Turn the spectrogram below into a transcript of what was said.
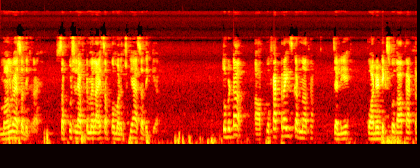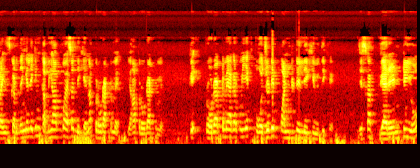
मान लो ऐसा दिख रहा है। सब कुछ लेफ़्ट में लाए, सबको मर्ज किया, ऐसा दिख गया। तो बेटा आपको फैक्टराइज करना था। चलिए क्वाड्रेटिक्स को तो आप फैक्टराइज कर देंगे, लेकिन कभी आपको ऐसा दिखे ना प्रोडक्ट में, यहाँ प्रोडक्ट में, कि प्रोडक्ट में अगर कोई एक पॉजिटिव क्वांटिटी लिखी हुई दिखे, जिसका गारंटी हो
